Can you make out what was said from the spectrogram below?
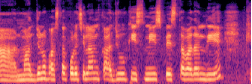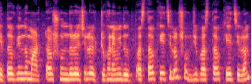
আর মার জন্য পাস্তা করেছিলাম, কাজু, কিশমিশ, পেস্তা, বাদাম দিয়ে। খেতেও কিন্তু মাঠটাও সুন্দর হয়েছিল। একটুখানি আমি দুধ পাস্তাও খেয়েছিলাম, সবজি পাস্তাও খেয়েছিলাম।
